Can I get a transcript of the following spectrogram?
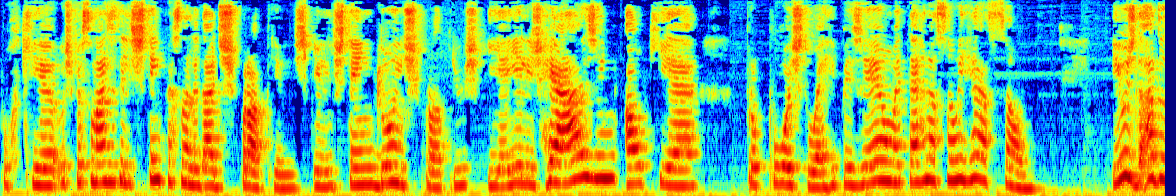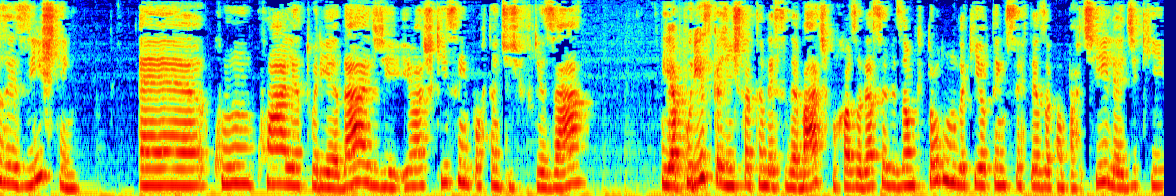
Porque os personagens, eles têm personalidades próprias, eles têm dons próprios, e aí eles reagem ao que é proposto. O RPG é uma eterna ação e reação. E os dados existem é, com, com a aleatoriedade, eu acho que isso é importante de frisar, e é por isso que a gente está tendo esse debate, por causa dessa visão que todo mundo aqui, eu tenho certeza, compartilha, de que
